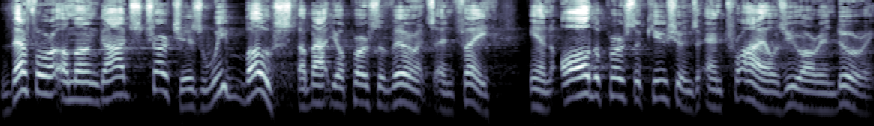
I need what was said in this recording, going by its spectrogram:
Therefore, among God's churches, we boast about your perseverance and faith in all the persecutions and trials you are enduring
